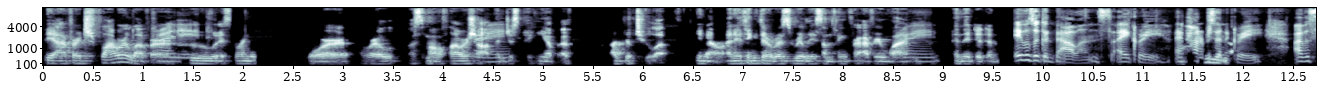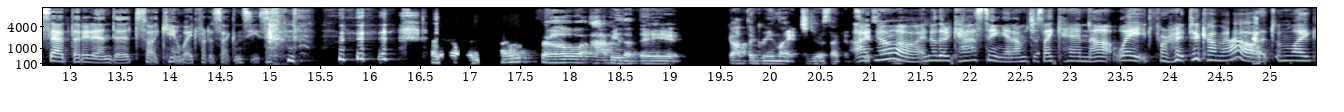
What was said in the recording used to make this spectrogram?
the average flower lover Right. who is going to or or a small flower shop Right. and just picking up a bunch of tulips. You know, and I think there was really something for everyone, Right. and they didn't. It was a good balance. I agree. I 100% agree. I was sad that it ended, so I can't wait for the second season. I'm so happy that they got the green light to do a second I know. I know they're casting it. I'm just, I cannot wait for it to come out. I'm like,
